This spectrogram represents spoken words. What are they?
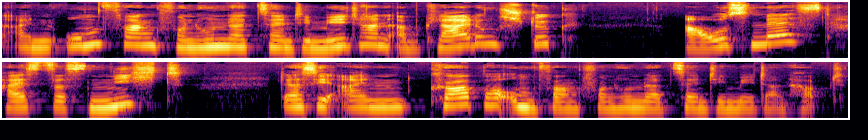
einen Umfang von 100 cm am Kleidungsstück ausmesst, heißt das nicht, dass ihr einen Körperumfang von 100 cm habt.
